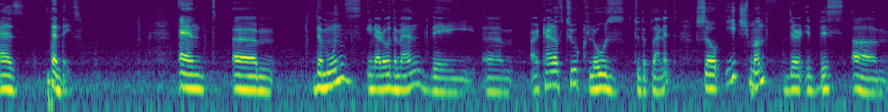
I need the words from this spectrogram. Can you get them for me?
has ten days. And um, the moons in Arotheman they um, are kind of too close to the planet, so each month there is this um,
